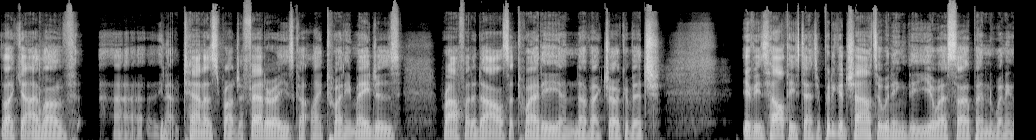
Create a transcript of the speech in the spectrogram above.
like, yeah, I love, uh, you know, tennis, Roger Federer, he's got like 20 majors. Rafa Nadal's at 20, and Novak Djokovic, if he's healthy, stands a pretty good chance of winning the US Open, winning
